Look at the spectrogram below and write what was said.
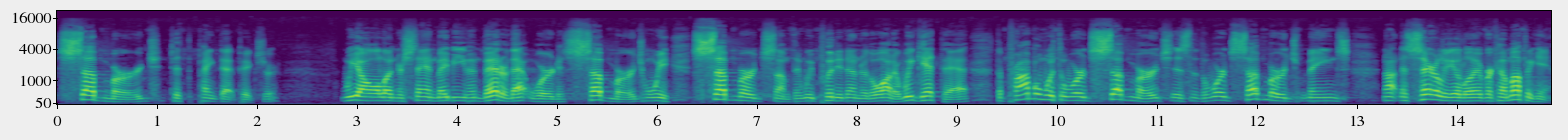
submerge to paint that picture we all understand, maybe even better, that word submerge. When we submerge something, we put it under the water. We get that. The problem with the word submerge is that the word submerge means not necessarily it'll ever come up again.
